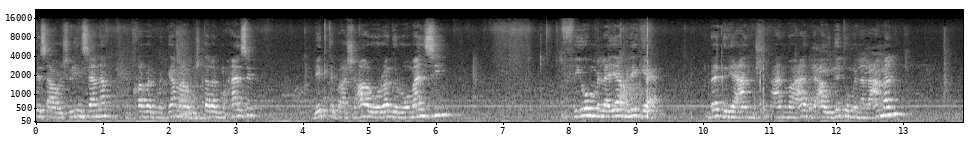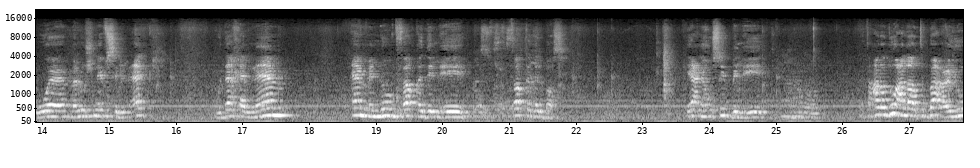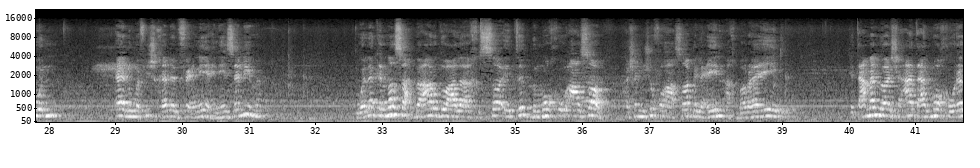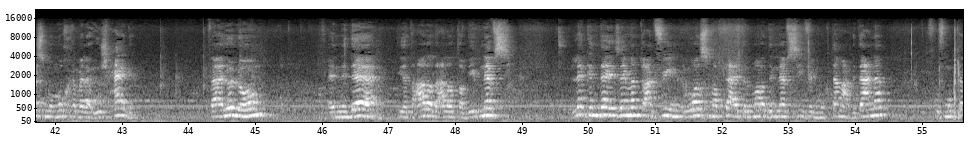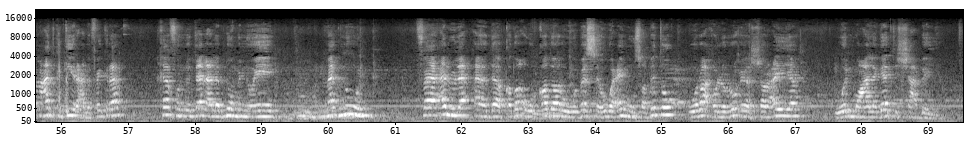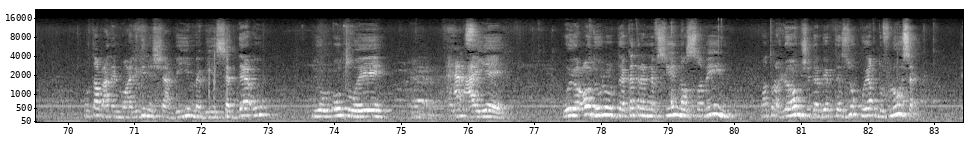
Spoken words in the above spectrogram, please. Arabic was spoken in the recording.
29 سنة متخرج من الجامعة وبيشتغل محاسب بيكتب أشعار وراجل رومانسي في يوم من الأيام رجع بدري عن عن ميعاد عودته من العمل وملوش نفس للأكل ودخل نام قام من النوم فاقد الإيه؟ فاقد البصر يعني أصيب بالإيه؟ اتعرضوه على أطباء عيون قالوا مفيش خلل في عينيه عينيه سليمة. ولكن نصح بعرضه على أخصائي طب مخ وأعصاب عشان يشوفوا أعصاب العين أخبارها إيه. اتعمل له أشعات على المخ ورسم مخ ما لقوش حاجة. فقالوا لهم إن ده يتعرض على طبيب نفسي. لكن ده زي ما أنتم عارفين الوصمة بتاعت المرض النفسي في المجتمع بتاعنا وفي مجتمعات كتير على فكرة خافوا إنه يتقال على ابنهم إنه إيه؟ مجنون. فقالوا لأ ده قضاء وقدر وبس هو عين مصابته وراحوا للرؤية الشرعية والمعالجات الشعبية. وطبعا المعالجين الشعبيين ما بيصدقوا يلقطوا إيه؟ حق عيان ويقعدوا يقولوا الدكاتره النفسيين نصابين ما تروح لهمش ده بيبتزوك وياخدوا فلوسك.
